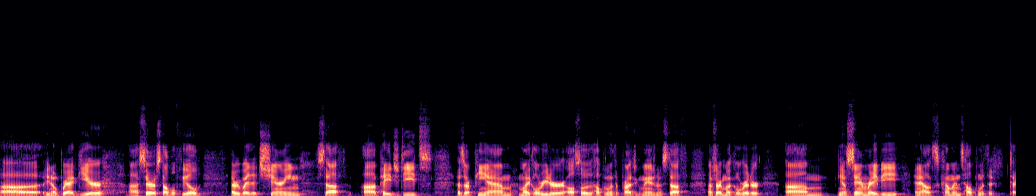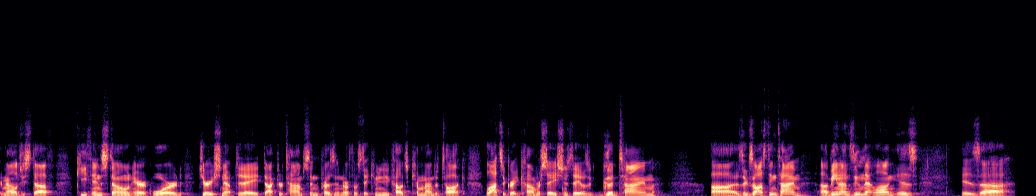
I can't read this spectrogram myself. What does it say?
Uh, you know, Brad Gear, uh, Sarah Stubblefield, everybody that's sharing stuff. Uh, Paige Dietz as our PM, Michael Reeder also helping with the project management stuff. I'm sorry, Michael Ritter. Um, you know, Sam Raby and Alex Cummins helping with the technology stuff. Keith Instone, Eric Ward, Jerry Schnepp today, Dr. Thompson, President of Northwest State Community College, coming on to talk. Lots of great conversations today. It was a good time. Uh, it was exhausting time. Uh, being on Zoom that long is is uh,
